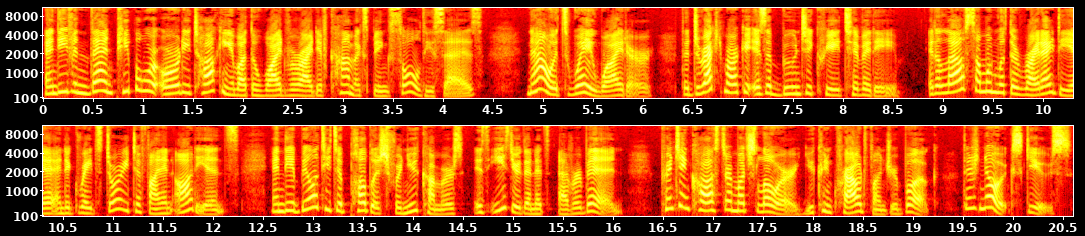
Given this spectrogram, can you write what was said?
and even then people were already talking about the wide variety of comics being sold, he says. Now it's way wider. The direct market is a boon to creativity. It allows someone with the right idea and a great story to find an audience, and the ability to publish for newcomers is easier than it's ever been. Printing costs are much lower. You can crowdfund your book. There's no excuse.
